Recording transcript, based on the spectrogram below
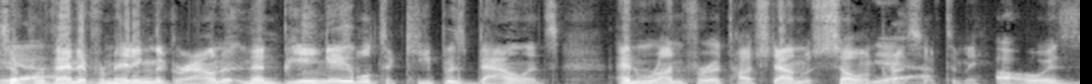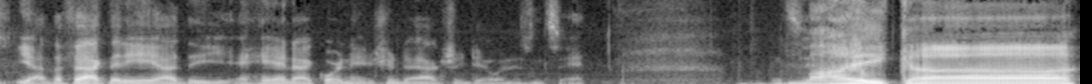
to Yeah. prevent it from hitting the ground, and then being able to keep his balance and run for a touchdown was so Yeah. impressive to me. Oh, it was yeah. The fact that he had the hand-eye coordination to actually do it is insane. Micah,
